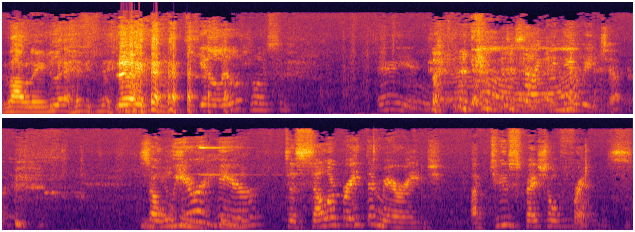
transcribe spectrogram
No hablo inglés. Get a little closer. There you go. Just like you knew each other. So we are here to celebrate the marriage of two special friends.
